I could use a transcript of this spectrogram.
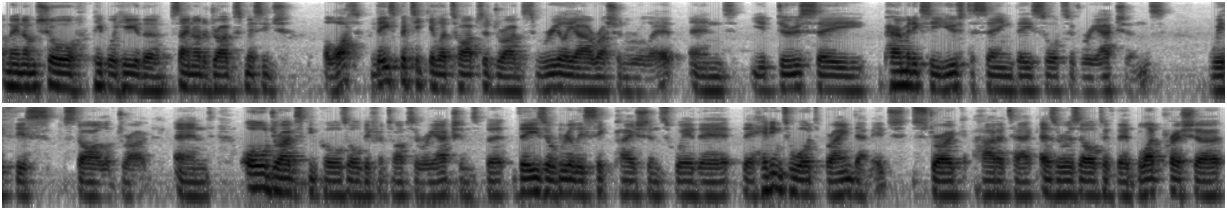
I mean, I'm sure people hear the say no to drugs message a lot. These particular types of drugs really are Russian roulette, and you do see paramedics are used to seeing these sorts of reactions with this style of drug. And all drugs can cause all different types of reactions, but these are really sick patients where they're they're heading towards brain damage, stroke, heart attack as a result of their blood pressure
